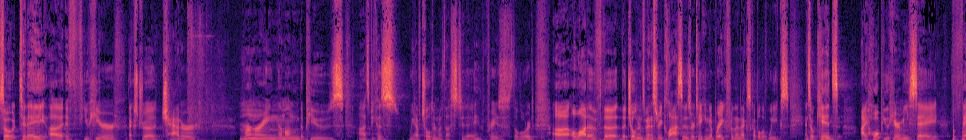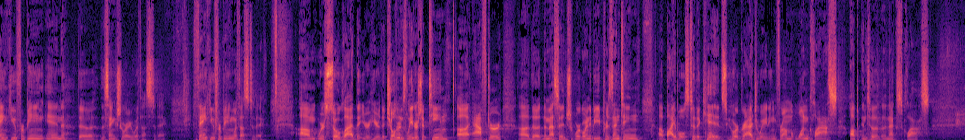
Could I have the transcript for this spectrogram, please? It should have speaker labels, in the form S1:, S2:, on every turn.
S1: So, today, uh, if you hear extra chatter, murmuring among the pews, uh, it's because we have children with us today. Praise the Lord. Uh, a lot of the, the children's ministry classes are taking a break for the next couple of weeks. And so, kids, I hope you hear me say, thank you for being in the, the sanctuary with us today. Thank you for being with us today. Um, we're so glad that you're here. The children's leadership team, uh, after uh, the, the message, we're going to be presenting uh, Bibles to the kids who are graduating from one class up into the next class.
